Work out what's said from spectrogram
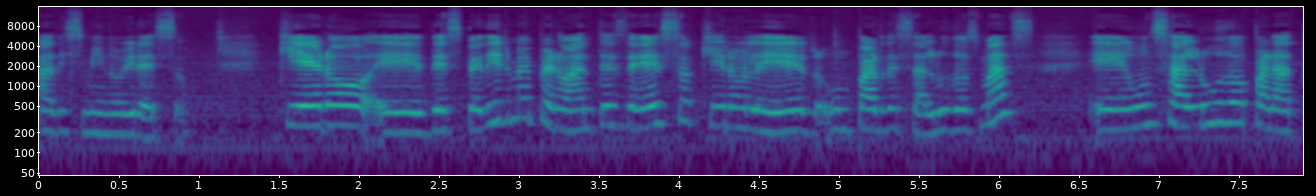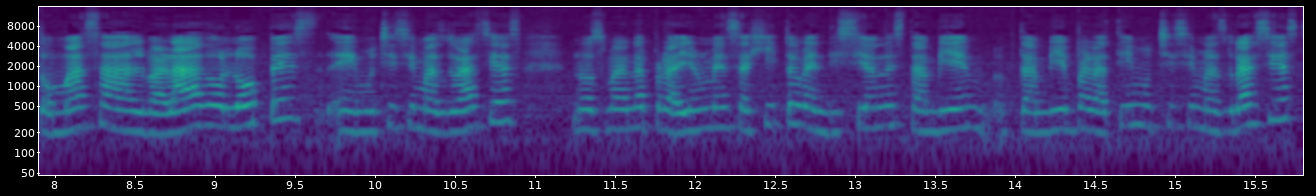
a disminuir eso. Quiero eh, despedirme, pero antes de eso quiero leer un par de saludos más. Eh, un saludo para Tomás Alvarado López, muchísimas gracias. Nos manda por ahí un mensajito, bendiciones también, también para ti, muchísimas gracias.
